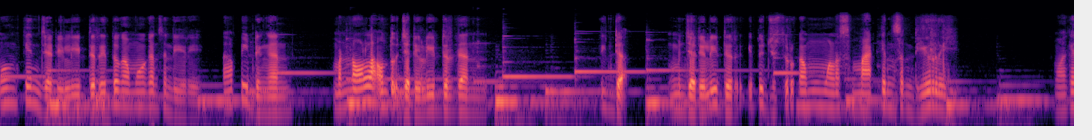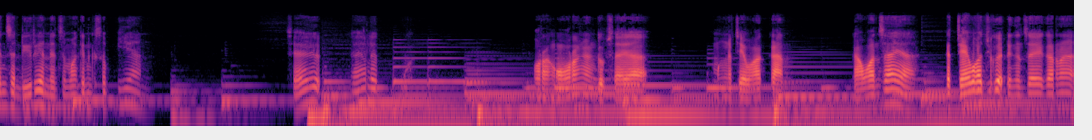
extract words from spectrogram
mungkin jadi leader itu kamu akan sendiri. Tapi dengan menolak untuk jadi leader dan tidak menjadi leader itu justru kamu malah semakin sendiri. Semakin sendirian dan semakin kesepian. Saya saya lihat orang-orang anggap saya mengecewakan. Kawan saya kecewa juga dengan saya karena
